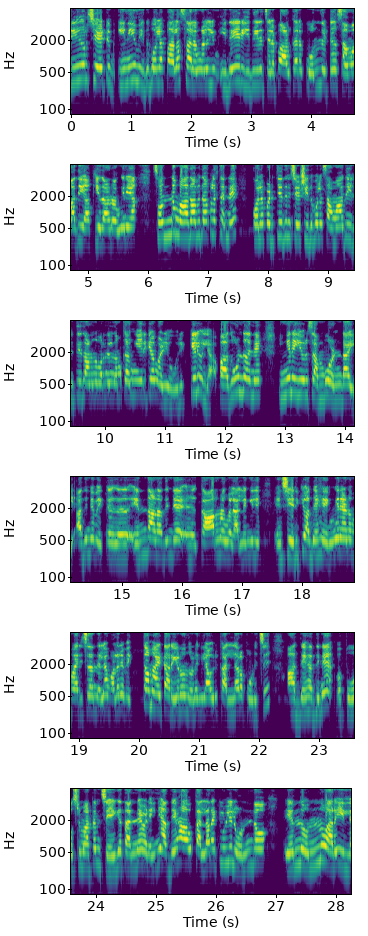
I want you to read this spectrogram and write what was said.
തീർച്ചയായിട്ടും ഇനിയും ഇതുപോലെ പല സ്ഥലങ്ങളിലും ഇതേ രീതിയിൽ ചിലപ്പോൾ ആൾക്കാരെ കൊന്നിട്ട് സമാധിയാക്കിയതാണ്. അങ്ങനെയാ സ്വന്തം മാതാപിതാക്കളെ തന്നെ കൊലപ്പെടുത്തിയതിനു ശേഷം ഇതുപോലെ സമാധി ഇരുത്തിയതാണെന്ന് പറഞ്ഞാൽ നമുക്ക് അംഗീകരിക്കാൻ കഴിയുമോ ഒരിക്കലും ഇല്ല. അപ്പൊ അതുകൊണ്ട് തന്നെ ഇങ്ങനെ ഈ ഒരു സംഭവം ഉണ്ടായി. അതിന്റെ എന്താണ് അതിന്റെ കാരണങ്ങൾ? അല്ലെങ്കിൽ ശരിക്കും അദ്ദേഹം എങ്ങനെയാണ് മരിച്ചതെന്നെല്ലാം വളരെ വ്യക്തമായിട്ട് അറിയണമെന്നുണ്ടെങ്കിൽ ആ ഒരു കല്ലറ പൊളിച്ച് അദ്ദേഹത്തിന് പോസ്റ്റ്മോർട്ടം ചെയ്യുക തന്നെ വേണം. ഇനി അദ്ദേഹം ആ കല്ലറയ്ക്കുള്ളിൽ ഉണ്ടോ എന്നൊന്നും അറിയില്ല.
